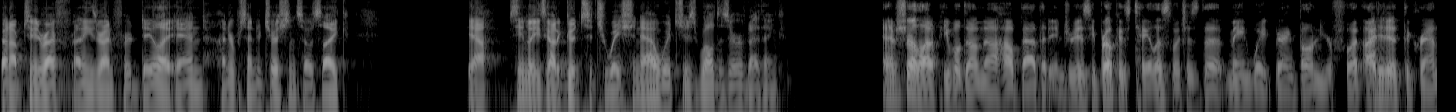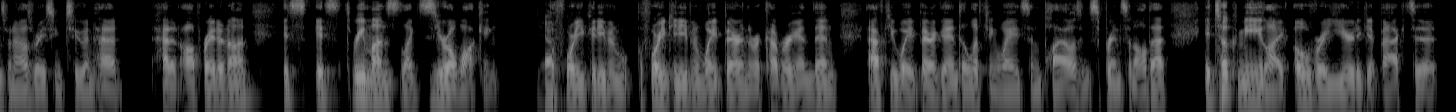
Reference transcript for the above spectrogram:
got an opportunity to ride. For, I think he's riding for daylight and 100% nutrition. So it's like, yeah, seems like he's got a good situation now, which is well deserved. I think. And I'm sure a lot of people don't know how bad that injury is. He broke his talus, which is the main weight bearing bone in your foot. I did it at the Grands when I was racing too and had had it operated on. It's it's three months like zero walking Yeah. before you could even before you could even weight bear in the recovery. And then after you weight bear, get into lifting weights and plows and sprints and all that. It took me like over a year to get back to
